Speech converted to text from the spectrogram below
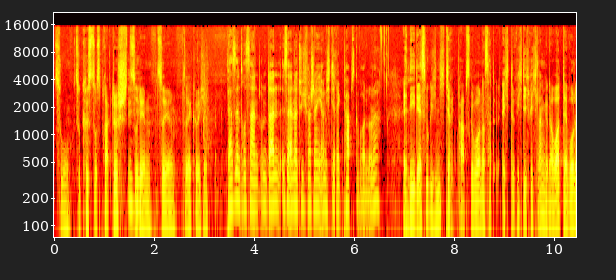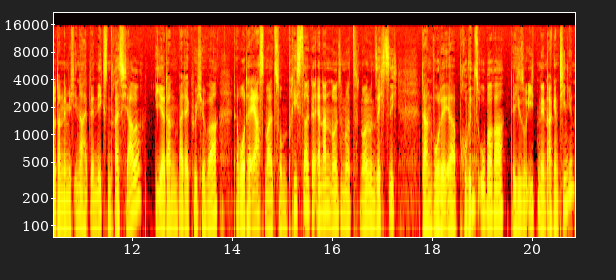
zu, zu Christus praktisch, Mhm. zu, dem, zu, dem, zu der Kirche. Das ist interessant. Und dann ist er natürlich wahrscheinlich auch nicht direkt Papst geworden, oder? Äh, nee, der ist wirklich nicht direkt Papst geworden. Das hat echt richtig, richtig lang gedauert. Der wurde dann nämlich innerhalb der nächsten 30 Jahre, die er dann bei der Kirche war, da wurde er erstmal zum Priester ernannt, 1969. Dann wurde er Provinzoberer der Jesuiten in Argentinien,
